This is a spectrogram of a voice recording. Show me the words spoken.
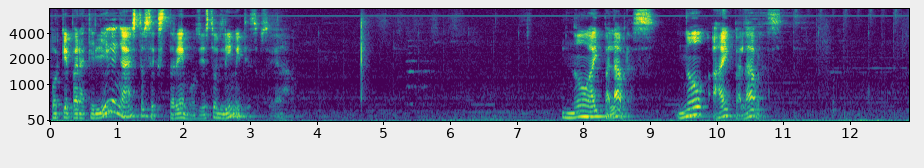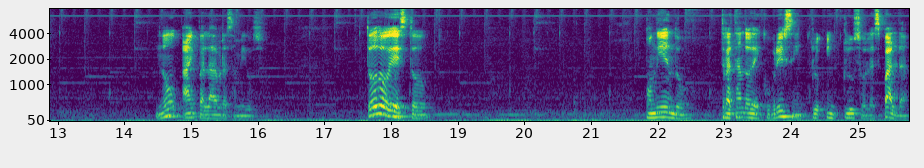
Porque para que lleguen a estos extremos y estos límites, o sea, no hay palabras. No hay palabras. No hay palabras, amigos. Todo esto poniendo, tratando de cubrirse incluso la espalda,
